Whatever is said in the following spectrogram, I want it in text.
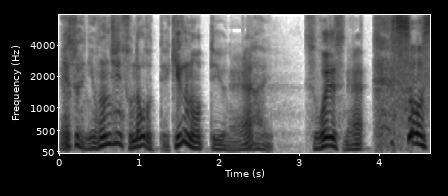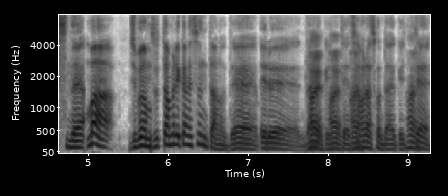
えそれ日本人そんなことできるのっていうね、はい。すごいですね。そうですね。まあ自分はずっとアメリカに住んでたので LA 大学行って、はいはいはい。サンフランシスコの大学行って、は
